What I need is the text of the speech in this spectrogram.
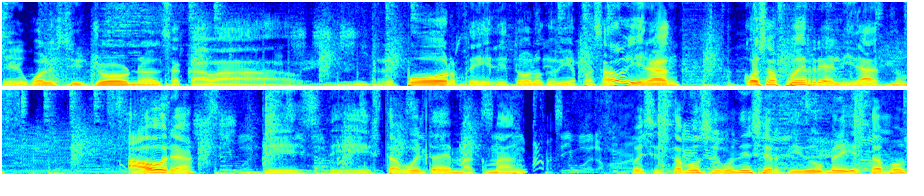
el Wall Street Journal sacaba reportes de todo lo que había pasado y eran cosas pues realidad, ¿no? Ahora, desde esta vuelta de McMahon, pues estamos en una incertidumbre y estamos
